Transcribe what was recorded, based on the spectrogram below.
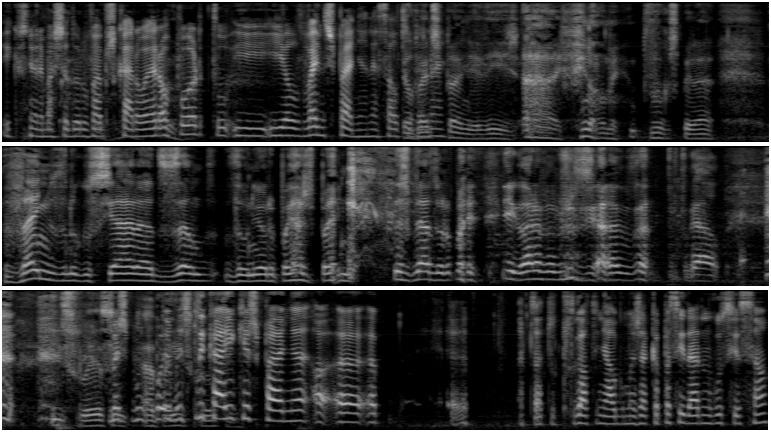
e que o senhor embaixador o vai buscar ao aeroporto e, e ele vem de Espanha nessa altura. Ele vem de é? Espanha e diz: Ai, finalmente vou respirar. Venho de negociar a adesão da União Europeia à Espanha, das comunidades europeias, e agora vamos negociar a adesão de Portugal. Isso foi assim. Mas explica aí que a Espanha. A, a, a, apesar de tudo, Portugal tinha alguma já capacidade de negociação,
